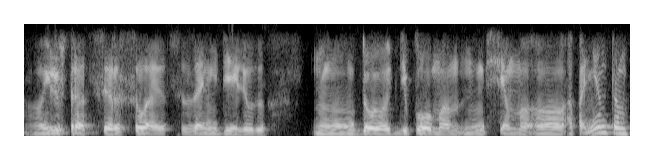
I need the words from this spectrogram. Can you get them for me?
э, иллюстрации рассылаются за неделю до диплома всем э, оппонентам,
